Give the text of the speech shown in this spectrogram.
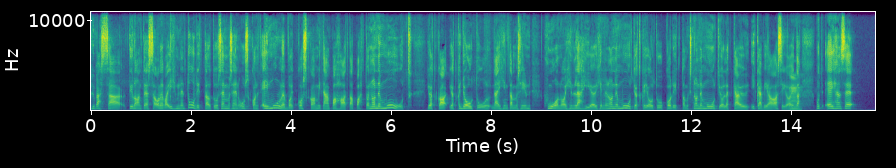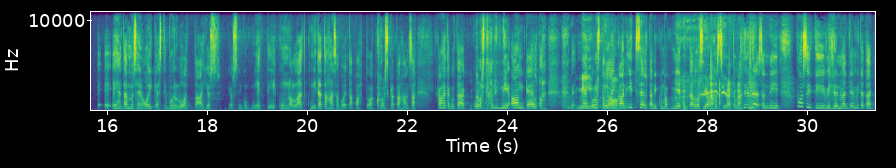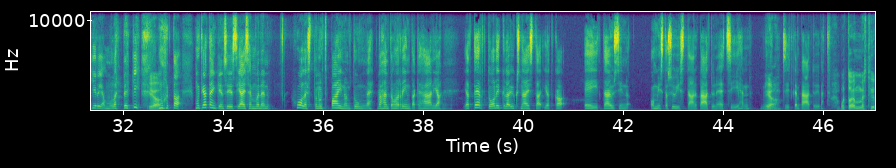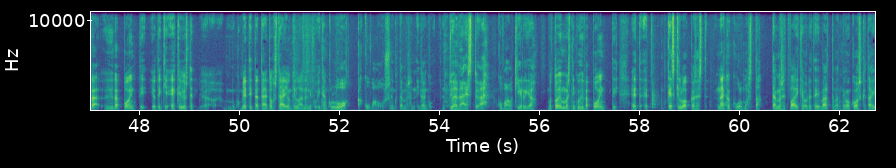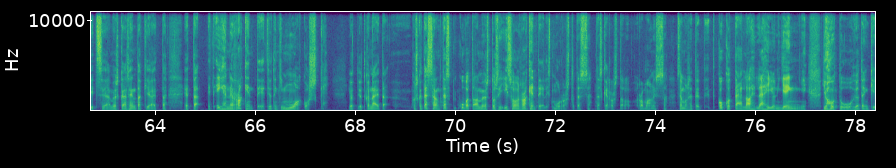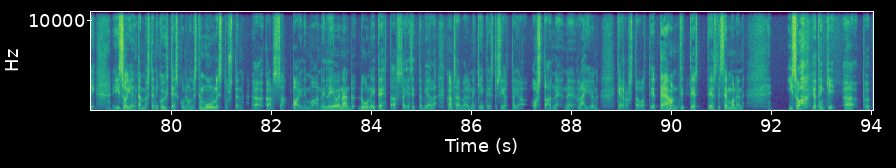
hyvässä tilanteessa oleva ihminen tuudittautuu semmoiseen uskoon, että ei mulle voi koskaan mitään pahaa tapahtua. Ne on ne muut, jotka, jotka joutuu näihin tämmöisiin huonoihin lähiöihin. Ne on ne muut, jotka joutuu kodittomiksi. Ne on ne muut, joille käy ikäviä asioita. Mm. Mutta eihän se eihän tämmöiseen oikeasti voi luottaa, jos, jos niin kuin miettii kunnolla, että mitä tahansa voi tapahtua koska tahansa. Kauheita, kun tämä kuulostaa Ka- nyt niin ankeelta. Niin, mä en kuulosta joo. lainkaan itseltäni, kun mä mietin tällaisia asioita. Mä yleensä niin positiivinen. Mä en tiedä, mitä tämä kirja mulle teki. Mutta, mutta jotenkin siis jäi semmoinen huolestunut painon tunne vähän tuohon rintakehään. Ja, ja Terttu oli kyllä yksi näistä, jotka ei täysin omista syistään päätyneet siihen, mihin Joo. sitten päätyivät. Mutta toi on mun hyvä, hyvä pointti jotenkin, ehkä just, äh, kun miettii tätä, että onko tämä jonkinlainen niin kuin ikään kuin luokkakuvaus, niin kuin tämmöisen ikään kuin työväestöä kuvaava kirja. Mutta toi on mun niin kuin hyvä pointti, että, että keskiluokkaisesta näkökulmasta tämmöiset vaikeudet ei välttämättä niin kosketa itseään myöskään sen takia, että, että, että eihän ne rakenteet jotenkin mua koske jotka näitä koska tässä, on, tässä kuvataan myös tosi isoa rakenteellista murrosta tässä, tässä kerrostalo-romaanissa. Semmoiset, että, että koko tämä lähiön jengi joutuu jotenkin isojen tämmöisten niin yhteiskunnallisten mullistusten ö, kanssa painimaan. Niillä ei ole enää duunia tehtaassa ja sitten vielä kansainvälinen kiinteistösijoittaja ostaa ne, ne lähiön kerrostalot. Ja tämä on tietysti, semmoinen iso jotenkin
